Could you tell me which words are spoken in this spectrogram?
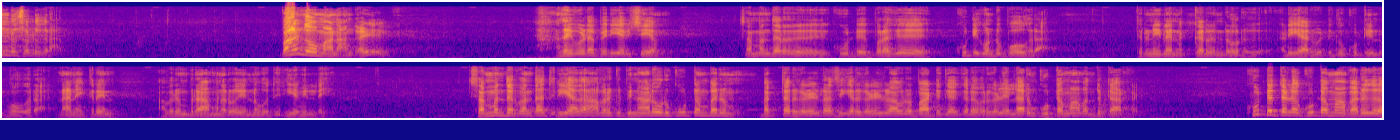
என்று சொல்லுகிறார். வாழ்ந்தோமா நாங்கள்? அதை விட பெரிய விஷயம். சம்பந்தர் கூட்டு பிறகு கூட்டி கொண்டு போகிறார். திருநீல நக்கர் என்ற ஒரு அடியார் வீட்டுக்கு கூட்டிகிட்டு போகிறார். நான் நினைக்கிறேன் அவரும் பிராமணரோ என்னவோ தெரியவில்லை. சம்பந்தர் வந்தால் தெரியாதா? அவருக்கு பின்னால் ஒரு கூட்டம் வரும். பக்தர்கள் ரசிகர்கள் அவர் பாட்டு கேட்குறவர்கள் எல்லாரும் கூட்டமாக வந்துட்டார்கள். கூட்டத்தில் கூட்டமாக வருகிற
